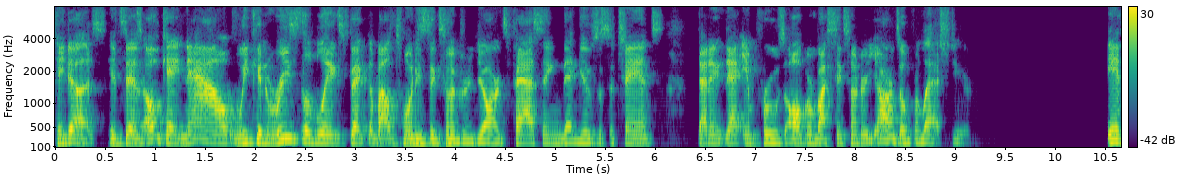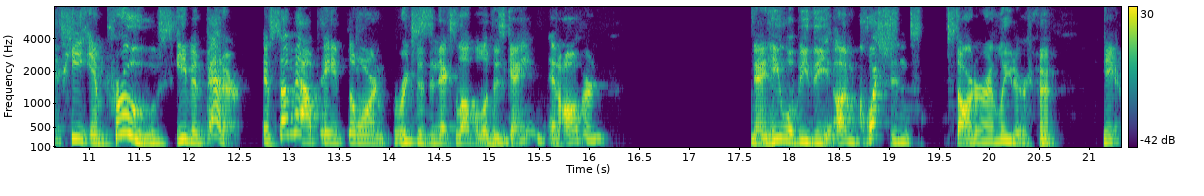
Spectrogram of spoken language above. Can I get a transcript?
He does. It says, okay, now we can reasonably expect about 2,600 yards passing. That gives us a chance. That, that improves Auburn by 600 yards over last year. If he improves, even better. If somehow Payton Thorne reaches the next level of his game at Auburn, then he will be the unquestioned starter and leader here.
